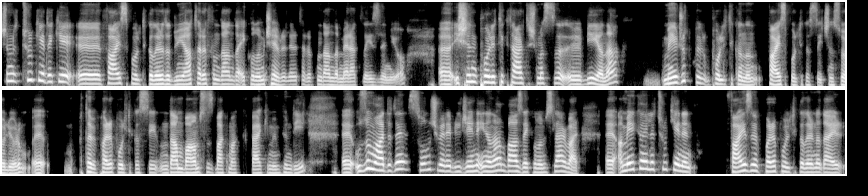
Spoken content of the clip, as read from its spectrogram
Şimdi Türkiye'deki e, faiz politikaları da dünya tarafından da ekonomi çevreleri tarafından da merakla izleniyor. E, işin politik tartışması e, bir yana mevcut politikanın faiz politikası için söylüyorum. E, tabii para politikasından bağımsız bakmak belki mümkün değil. E, uzun vadede sonuç verebileceğine inanan bazı ekonomistler var. E, Amerika ile Türkiye'nin faiz ve para politikalarına dair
